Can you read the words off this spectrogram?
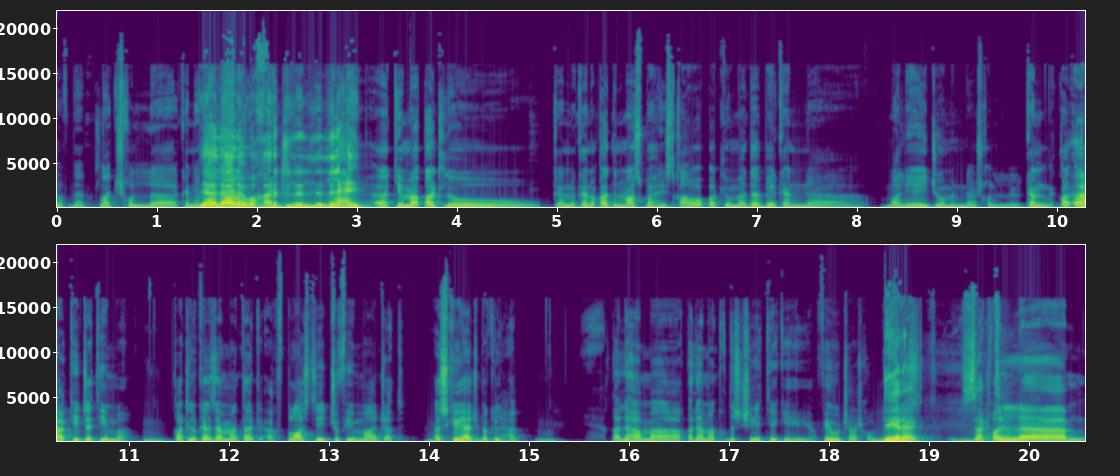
اوف ذات لايك شغل آه، كان لا يقولها- لا لا هو خارج لل- للعيب. آه، كيما قالت له كانوا كانوا قاعدين مع صباح يتقاواو قالت له ماذا بير كان آه، مالي يجوا منا شغل كان قال- آه كي جات يما قالت له كان زعما انت في بلاصتي تشوف يما جات. اسكو يعجبك الحال. قال لها ما قال لها ما تقدرش تشري تيكي هي. في وجهها شغل. ديريكت شغل اكزاكت آه،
